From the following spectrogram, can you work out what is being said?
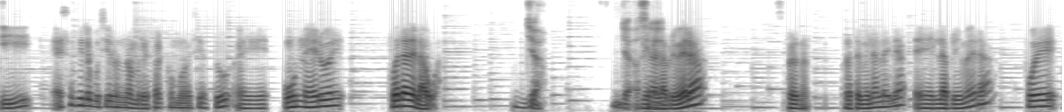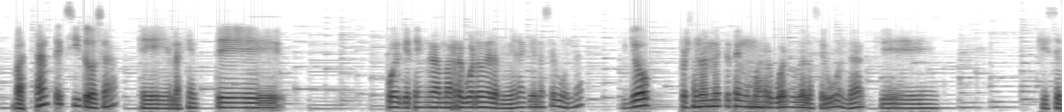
y esa sí le pusieron nombre, tal como decías tú, eh, Un héroe fuera del agua. Ya. Ya, o Mira, sea, la primera, perdón, para terminar la idea, eh, la primera fue bastante exitosa. eh, la gente puede que tenga más recuerdos de la primera que de la segunda. Yo personalmente tengo más recuerdos de la segunda, que, que se,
